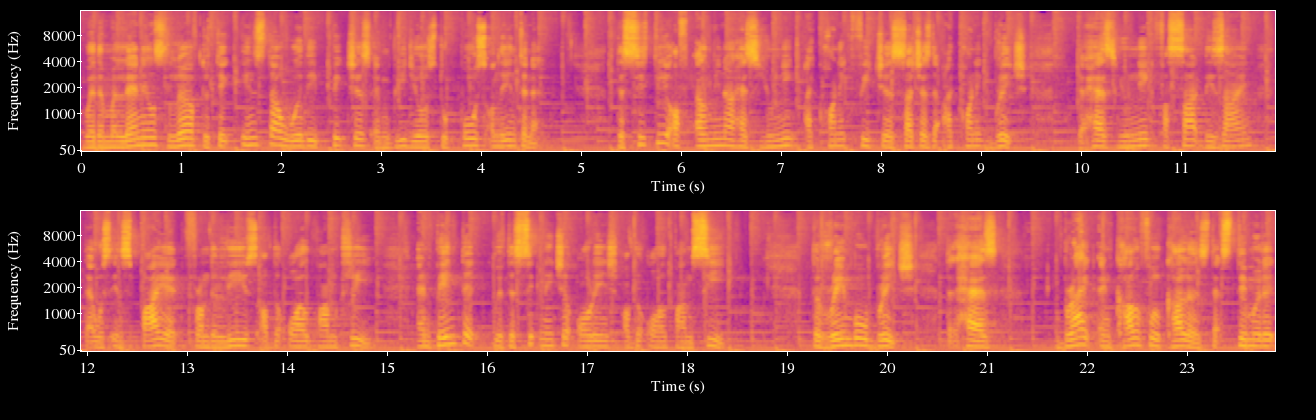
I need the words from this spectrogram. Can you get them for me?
where the millennials love to take Insta-worthy pictures and videos to post on the internet. The city of Elmina has unique iconic features such as the iconic bridge that has unique facade design that was inspired from the leaves of the oil palm tree and painted with the signature orange of the oil palm seed. The rainbow bridge that has bright and colorful colors that stimulate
